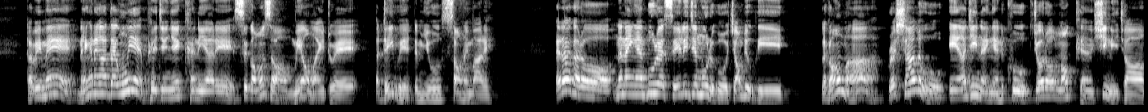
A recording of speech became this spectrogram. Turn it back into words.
။ဒါပေမဲ့နိုင်ငံတကာတိုင်ဝမ်ရဲ့ဖေကျင်ချင်းခံနေရတဲ့စစ်ကောင်ဆောင်မင်းအောင်လှိုင်တွေအတိတ်ပဲတစ်မျိုးစောင့်နိုင်ပါတယ်။အဲ့ဒါကတော့နှစ်နိုင်ငံပူးတဲ့ဆေးလေ့ကျင့်မှုတွေကိုအကြောင်းပြုပြီး၎ င်းမှာရုရှားလိုအင်အားကြီးနိုင်ငံတစ်ခုကြောတော်နောက်ခံရှိနေကြောင်း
